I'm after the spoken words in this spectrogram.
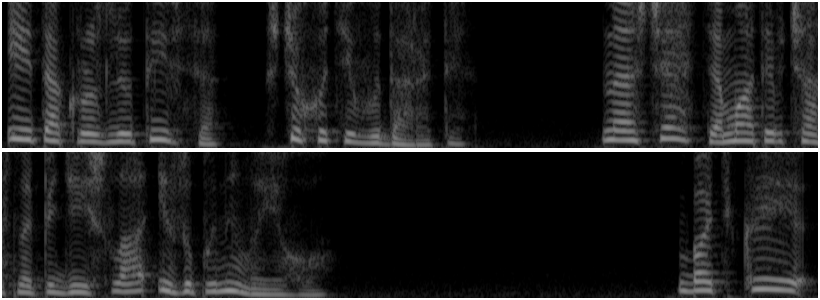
і так розлютився, що хотів ударити. На щастя, мати вчасно підійшла і зупинила його. Батьки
